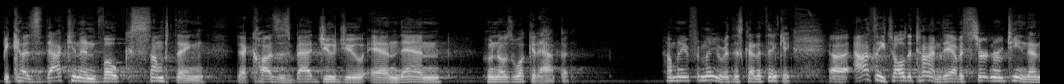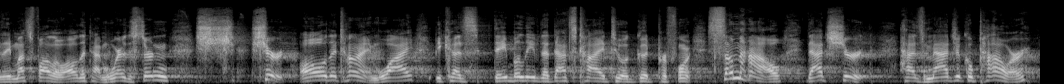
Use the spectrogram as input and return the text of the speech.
Because that can invoke something that causes bad juju, and then who knows what could happen. How many are familiar with this kind of thinking? Uh, athletes all the time, they have a certain routine that they must follow all the time. Wear the certain sh- shirt all the time. Why? Because they believe that that's tied to a good performance. Somehow, that shirt has magical power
